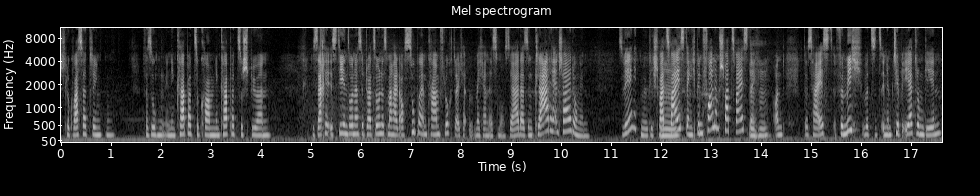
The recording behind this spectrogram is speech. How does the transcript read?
Schluck Wasser trinken, versuchen in den Körper zu kommen, den Körper zu spüren. Die Sache ist die, in so einer Situation ist man halt auch super im Kampf-Flucht-Mechanismus. Ja, da sind klare Entscheidungen. Ist wenig möglich. Schwarz-Weiß-Denken. Mhm. Ich bin voll im Schwarz-Weiß-Denken. Mhm. Und das heißt, für mich wird es jetzt in dem Tipp eher darum gehen,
